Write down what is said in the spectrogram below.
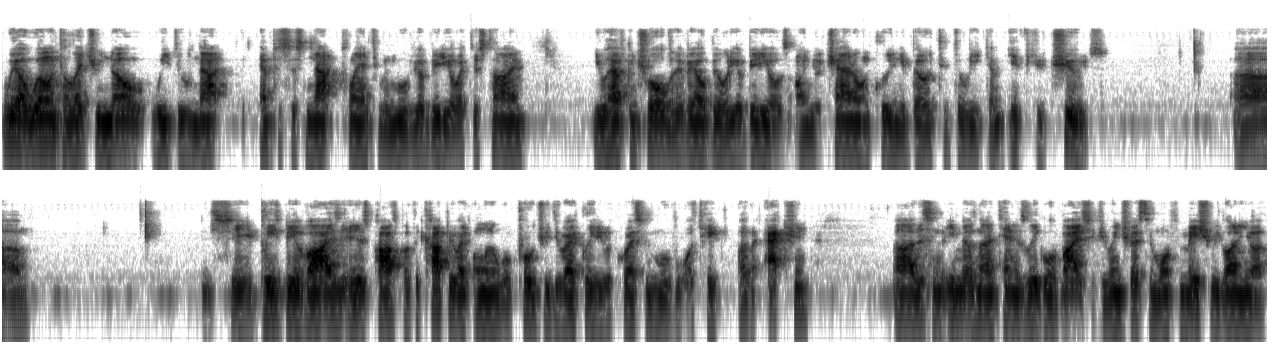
We are willing to let you know we do not, emphasis not plan to remove your video at this time. You have control over the availability of videos on your channel, including the ability to delete them if you choose. Uh, see, please be advised it is possible the copyright owner will approach you directly to request removal or take other action. Uh, this email is not intended as legal advice. If you're interested in more information regarding your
